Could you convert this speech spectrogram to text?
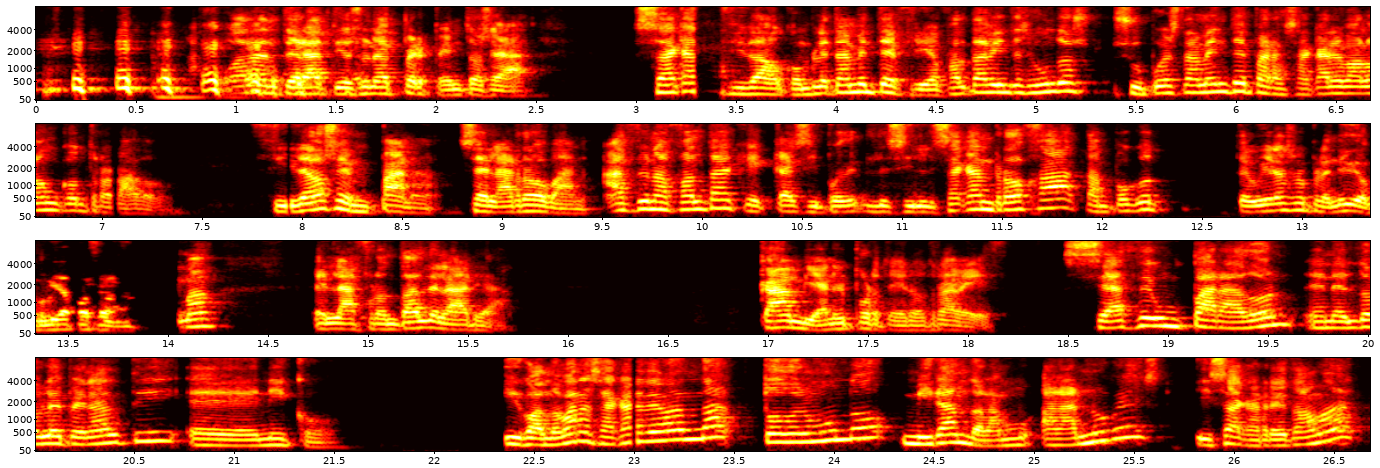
La jugada entera, tío, es un esperpento. O sea, saca a Cidao completamente frío. Falta 20 segundos supuestamente para sacar el balón controlado. Cidao se empana, se la roban. Hace una falta que casi si le sacan roja tampoco te hubiera sorprendido. Hubiera pasado en la frontal del área. Cambian el portero otra vez. Se hace un paradón en el doble penalti, eh, Nico. Y cuando van a sacar de banda, todo el mundo mirando a, la mu- a las nubes y saca retamar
